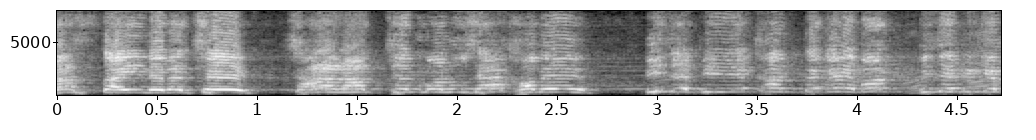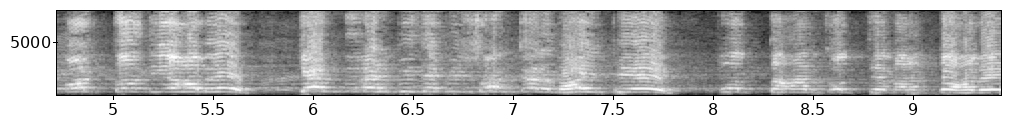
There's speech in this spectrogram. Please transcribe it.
রাস্তায় নেমেছে, সারা রাজ্যের মানুষ এক হবে। বিজেপি এখান থেকে বিজেপিকে বার্তা দেওয়া হবে। কেন্দ্রের বিজেপি সরকার ভয় পেয়ে প্রত্যাহার করতে বাধ্য হবে।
